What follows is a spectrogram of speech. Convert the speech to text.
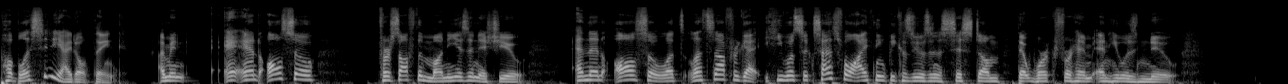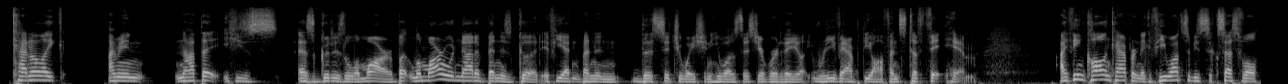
publicity, I don't think. I mean, and also first off, the money is an issue. And then also, let's let's not forget he was successful. I think because he was in a system that worked for him and he was new. Kind of like, I mean, not that he's as good as Lamar, but Lamar would not have been as good if he hadn't been in the situation he was this year, where they like, revamped the offense to fit him. I think Colin Kaepernick, if he wants to be successful,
